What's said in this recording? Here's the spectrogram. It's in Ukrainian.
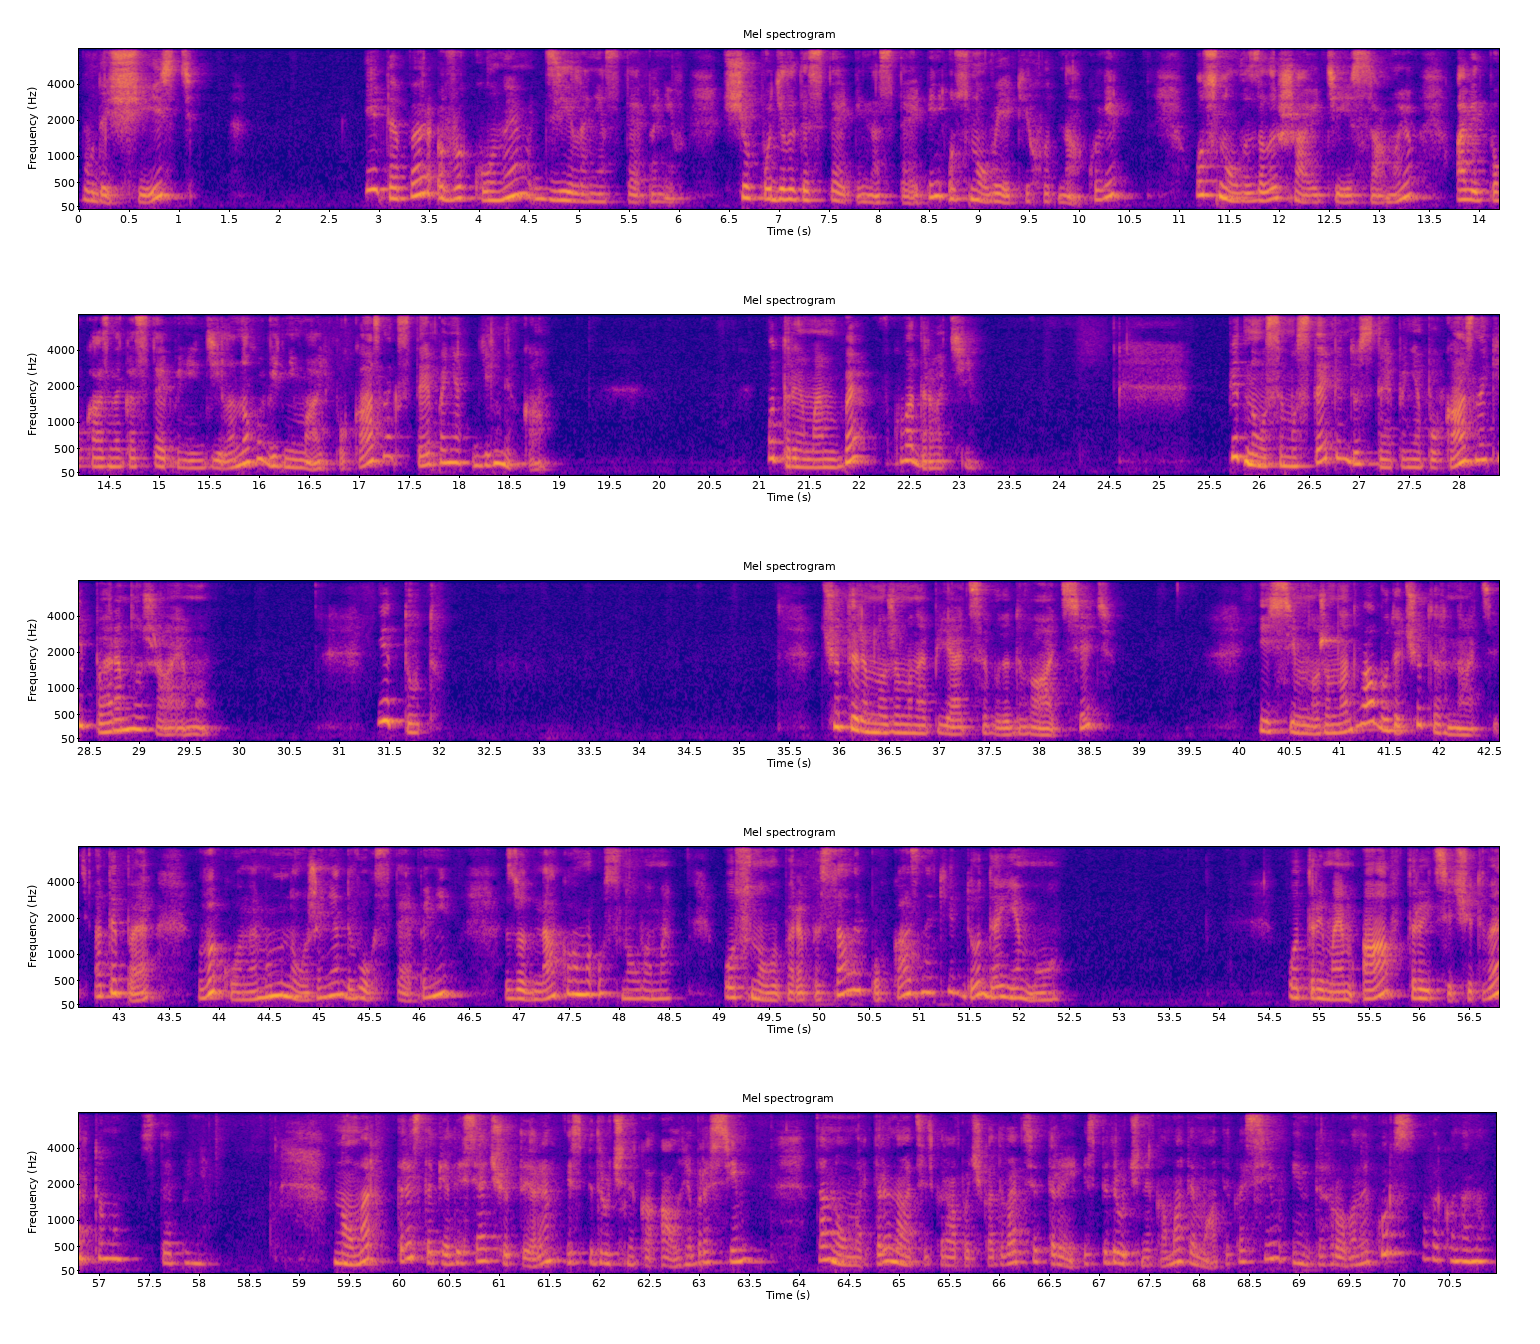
Буде 6. І тепер виконуємо ділення степенів. Щоб поділити степінь на степінь, основи яких однакові, основи залишають тією самою, а від показника степені діленого віднімають показник степеня дільника. Отримаємо b в квадраті. Підносимо степінь до степеня, показники перемножаємо. І тут 4 множимо на 5 це буде 20. І 7 множимо на 2 буде 14. А тепер виконуємо множення двох степенів з однаковими основами. Основу переписали, показники додаємо. Отримаємо А в 34 степені. Номер 354 із підручника Алгебра 7 та номер 13.23 із підручника Математика 7. Інтегрований курс виконано.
